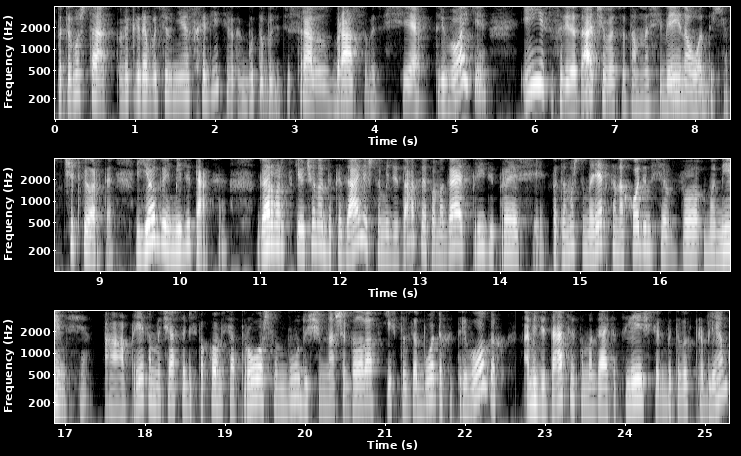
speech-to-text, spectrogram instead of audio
потому что вы, когда будете в нее сходить, вы как будто будете сразу сбрасывать все тревоги, и сосредотачиваться там на себе и на отдыхе. Четвертое. Йога и медитация. Гарвардские ученые доказали, что медитация помогает при депрессии, потому что мы редко находимся в моменте, а при этом мы часто беспокоимся о прошлом, будущем, наша голова в каких-то заботах и тревогах, а медитация помогает отвлечься от бытовых проблем,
